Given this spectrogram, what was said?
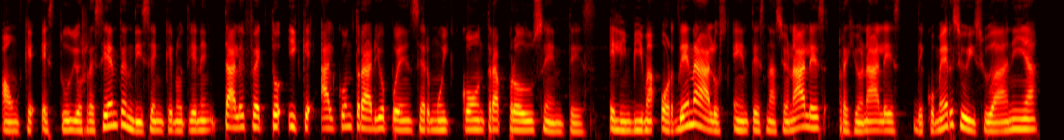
aunque estudios recientes dicen que no tienen tal efecto y que al contrario pueden ser muy contraproducentes. El INVIMA ordena a los entes nacionales, regionales, de comercio y ciudadanía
